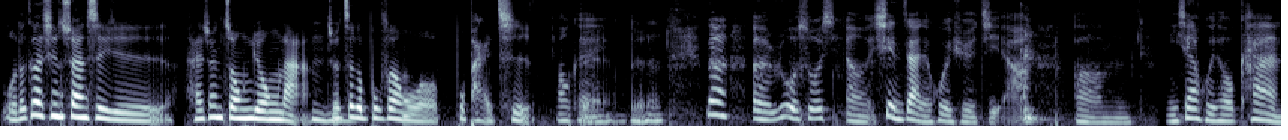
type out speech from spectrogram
我的个性算是还算中庸啦，就这个部分我不排斥。OK，对。那呃，如果说呃现在的慧学姐啊，嗯，你现在回头看，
